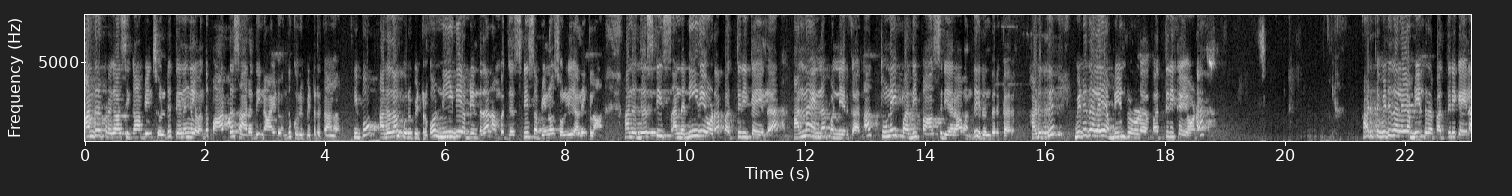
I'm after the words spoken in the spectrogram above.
ஆந்திர பிரகாசிகா அப்படின்னு சொல்லிட்டு தெலுங்குல வந்து பார்த்த சாரதி நாயுடு வந்து குறிப்பிட்டிருக்காங்க. இப்போ அதை தான் குறிப்பிட்டிருக்கோம். நீதி அப்படின்றத நம்ம ஜஸ்டிஸ் அப்படின்னு சொல்லி அழைக்கலாம். அந்த ஜஸ்டிஸ் அந்த நீதியோட பத்திரிகையில அண்ணா என்ன பண்ணியிருக்காருன்னா துணை பதிப்பாசிரியரா வந்து இருந்திருக்காரு. அடுத்து விடுதலை அப்படின்றோட பத்திரிகையோட அடுத்து விடுதலை அப்படின்ற பத்திரிகையில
